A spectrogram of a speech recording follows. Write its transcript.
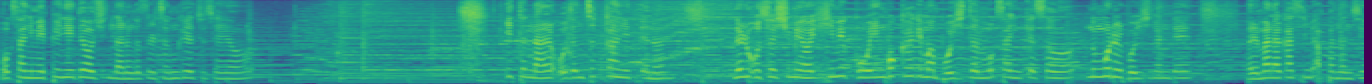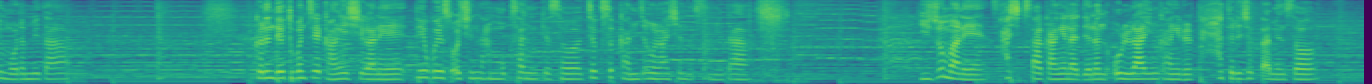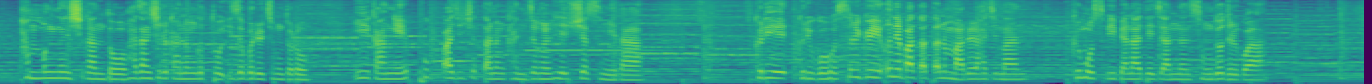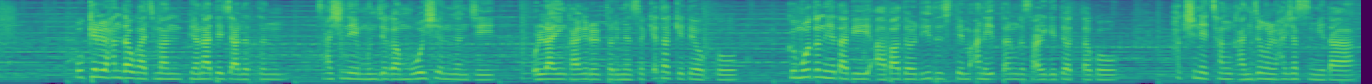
목사님의 편이 되어 주신다는 것을 증거해 주세요. 이튿날 오전 첫 강의 때는 늘 웃으시며 힘있고 행복하게만 보이시던 목사님께서 눈물을 보이시는데 얼마나 가슴이 아팠는지 모릅니다. 그런데 두 번째 강의 시간에 대구에서 오신 한 목사님께서 적석 간증을 하셨습니다. 2주 만에 44강이나 되는 온라인 강의를 다 들으셨다면서 밥 먹는 시간도 화장실 가는 것도 잊어버릴 정도로 이 강의에 푹 빠지셨다는 간증을 해주셨습니다. 그리, 그리고 설교에 은혜 받았다는 말을 하지만 그 모습이 변화되지 않는 성도들과 목회를 한다고 하지만 변화되지 않았던 자신의 문제가 무엇이었는지 온라인 강의를 들으면서 깨닫게 되었고 그 모든 해답이 아바더 리드 스템 안에 있다는 것을 알게 되었다고 확신에 찬 간증을 하셨습니다.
